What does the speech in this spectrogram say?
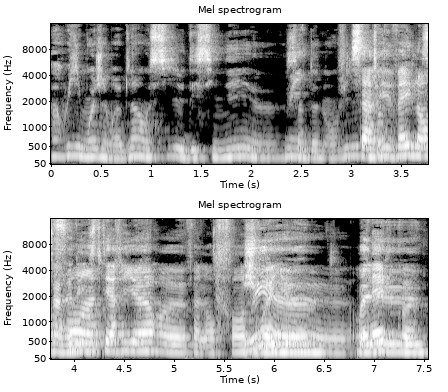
Ah oui, moi j'aimerais bien aussi dessiner, euh, ça me donne envie. Ça réveille l'enfant intérieur, enfin l'enfant joyeux en bah, quoi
